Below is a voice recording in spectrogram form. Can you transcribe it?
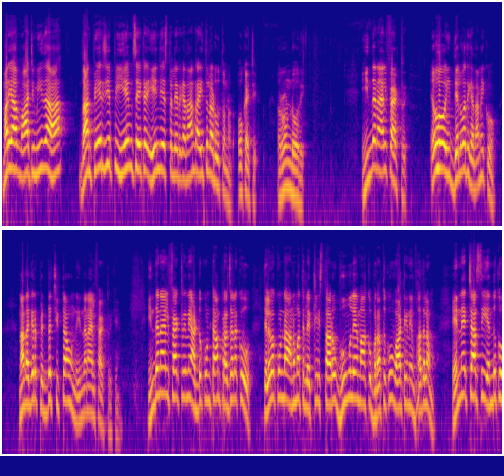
మరి ఆ వాటి మీద దాని పేరు చెప్పి ఏం సేక ఏం చేస్తలేరు కదా అని రైతులు అడుగుతున్నారు. ఒకటి. రెండోది. ఇంధన్ ఆయిల్ ఫ్యాక్టరీ. ఓహో ఇది తెలియదు కదా మీకు? నా దగ్గర పెద్ద చిట్టా ఉంది ఇంధన్ ఆయిల్ ఫ్యాక్టరీకి. ఇంధన్ ఆయిల్ ఫ్యాక్టరీని అడ్డుకుంటాం ప్రజలకు తెలియకుండా అనుమతులు ఎట్లిస్తారు భూములే మాకు బ్రతుకు వాటిని వదలం. ఎన్హెచ్ఆర్సీ ఎందుకు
